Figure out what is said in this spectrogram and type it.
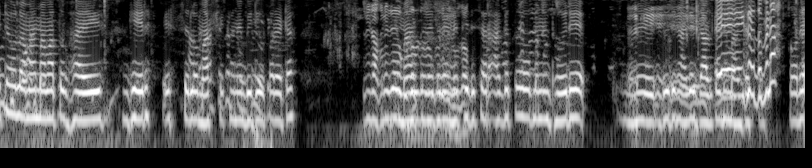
এটা হলো আমার মামাতো ভাই ঘের এসছিল মাছ সেখানে ভিডিও করে এটা। মাছ ধরে ধরে এনে দিয়েছে আর আগে তো মানে ধরে মানে দুই দিন আগে জালটা এনে মাছ পরে।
